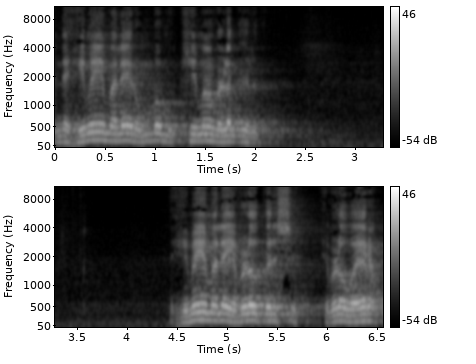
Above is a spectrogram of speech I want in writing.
இந்த ஹிமயமலை ரொம்ப முக்கியமாக விளங்குகிறது. ஹிமயமலை எவ்வளோ பெருசு எவ்வளோ உயரம்.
